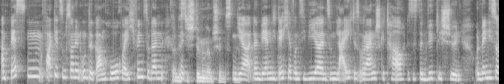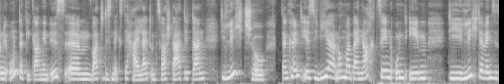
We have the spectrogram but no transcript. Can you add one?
Am besten fahrt ihr zum Sonnenuntergang hoch, weil ich finde so dann... Dann ist die Stimmung am schönsten. Ja, dann werden die Dächer von Sevilla in so ein leichtes Orange getaucht. Das ist dann wirklich schön. Und wenn die Sonne untergegangen ist, ähm, wartet das nächste Highlight und zwar startet dann die Lichtshow. Dann könnt ihr Sevilla nochmal bei Nacht sehen und eben die Lichter, wenn sie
